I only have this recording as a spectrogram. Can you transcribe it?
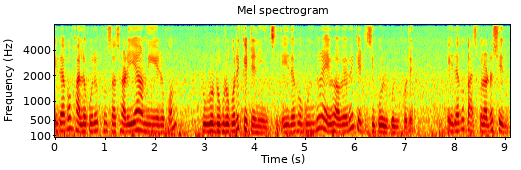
এই দেখো, ভালো করে খোসা ছাড়িয়ে আমি এরকম টুকরো টুকরো করে কেটে নিয়েছি। এই দেখো বন্ধুরা, এইভাবে আমি কেটেছি গোল গোল করে। এই দেখো, কাঁচকলাটা সেদ্ধ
